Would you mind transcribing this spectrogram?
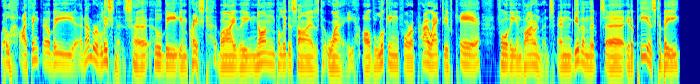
Well, I think there'll be a number of listeners uh, who'll be impressed by the non politicised way of looking for a proactive care for the environment. And given that uh, it appears to be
